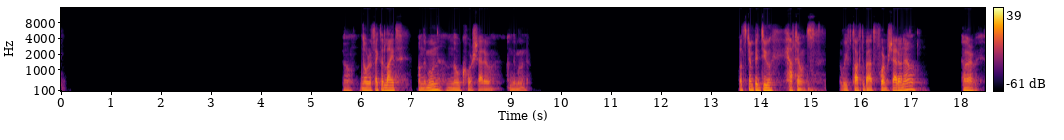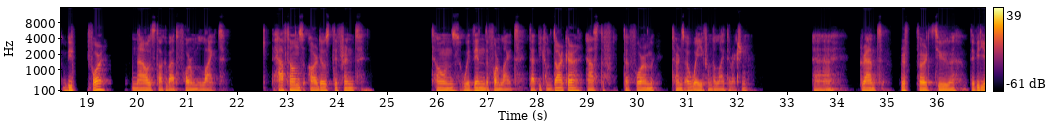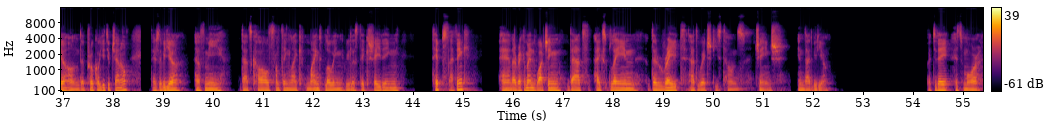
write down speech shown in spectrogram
No reflected light on the moon, no core shadow on the moon. Let's jump into halftones. We've talked about form shadow now, or before. Now let's talk about form light. The halftones are those different tones within the form light that become darker as the, the form turns away from the light direction. Uh, Grant referred to the video on the Proko YouTube channel. There's a video of me that's called something like mind blowing realistic shading tips, I think. And I recommend watching that. I explain the rate at which these tones change in that video. But today it's more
